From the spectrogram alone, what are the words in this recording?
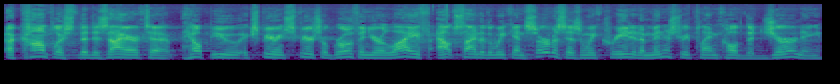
accomplish the desire to help you experience spiritual growth in your life outside of the weekend services, and we created a ministry plan called the Journey.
